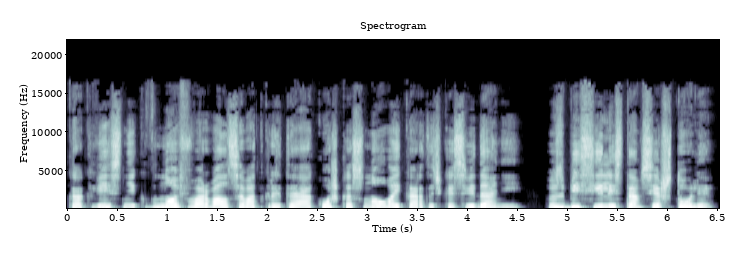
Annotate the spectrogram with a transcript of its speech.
как вестник вновь ворвался в открытое окошко с новой карточкой свиданий. Взбесились там все, что ли?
